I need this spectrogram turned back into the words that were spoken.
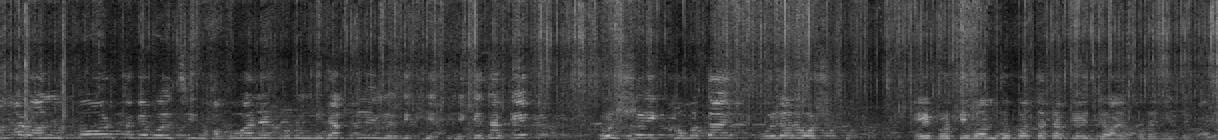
আমার অন্তর থেকে বলছি ভগবানের কোনো মিরাকলি যদি থেকে থাকে ঐশ্বরিক ক্ষমতায় ও যেন এই প্রতিবন্ধকতাটাকে জয় করে নিতে পারে।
